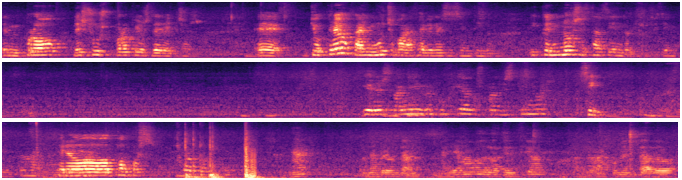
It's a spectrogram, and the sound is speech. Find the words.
en pro de sus propios derechos. Yo creo que hay mucho por hacer en ese sentido y que no se está haciendo lo suficiente. ¿Y en España hay refugiados palestinos? Sí, pero pocos. Una pregunta, me ha llamado la atención cuando has comentado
